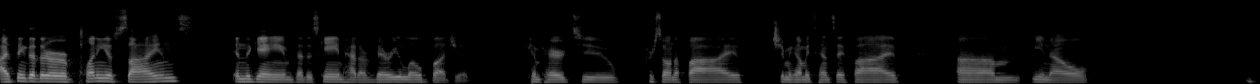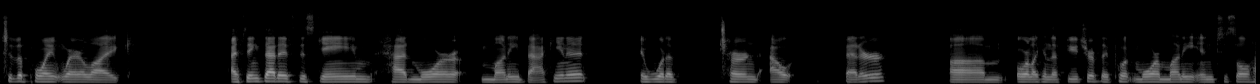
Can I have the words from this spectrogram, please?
I think that there are plenty of signs in the game that this game had a very low budget compared to Persona 5, Shin Megami Tensei 5, um, you know, to the point where like I think that if this game had more money backing it, it would have turned out better um or like in the future if they put more money into soul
